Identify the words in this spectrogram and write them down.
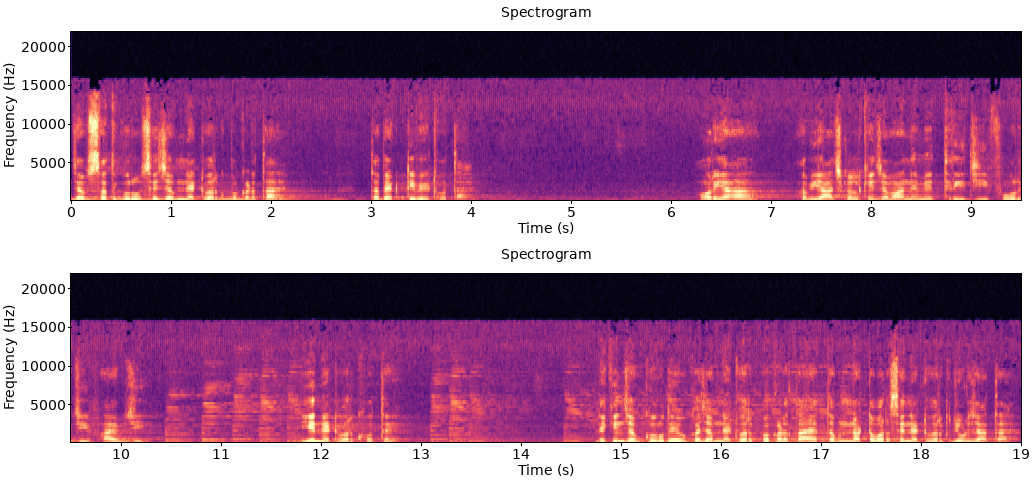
जब सदगुरु से जब नेटवर्क पकड़ता है, तब एक्टिवेट होता है। और यहाँ अभी आजकल के ज़माने में three G, four G, five G, ये नेटवर्क होते हैं। लेकिन जब गुरुदेव का जब नेटवर्क पकड़ता है, तब नटवर से नेटवर्क जुड़ जाता है।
